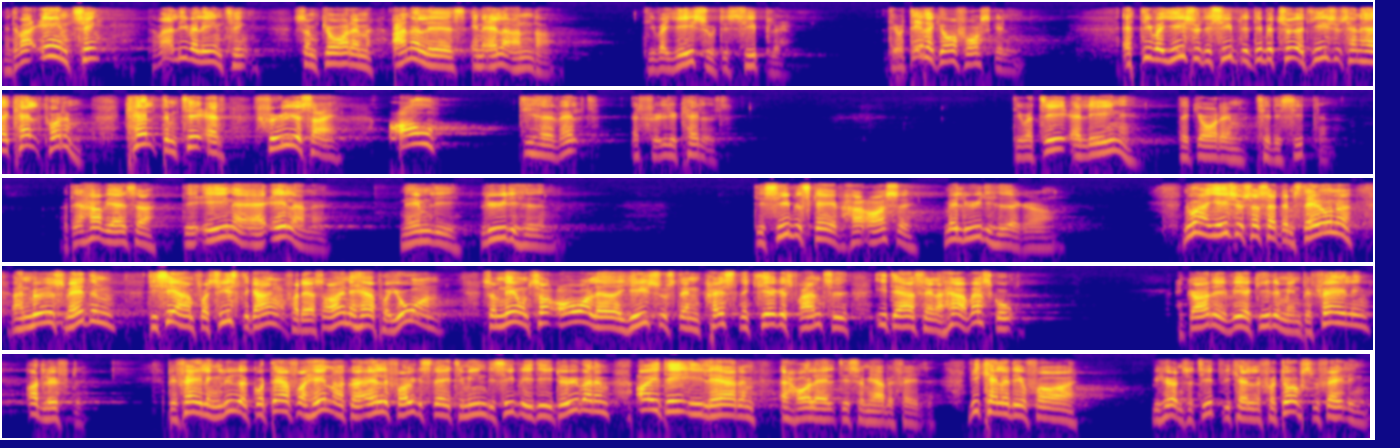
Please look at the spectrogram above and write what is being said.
Men der var én ting, der var alligevel én ting, som gjorde dem anderledes end alle andre. De var Jesu disciple. Det var det, der gjorde forskellen. At de var Jesu disciple, det betød, at Jesus han havde kaldt på dem. Kaldt dem til at følge sig. Og de havde valgt at følge kaldet. Det var det alene, der gjorde dem til disciplen. Og der har vi altså det ene af ellerne, nemlig lydigheden. Discipleskab har også med lydighed at gøre. Nu har Jesus så sat dem stævne, og han mødes med dem. De ser ham for sidste gang fra deres øjne her på jorden. Som nævnt, så overlader Jesus den kristne kirkes fremtid i deres hænder. Her, værsgo. Han gør det ved at give dem en befaling og et løfte. Befalingen lyder, gå derfor hen og gør alle folkeslag til mine disciple, i det I døber dem, og i det I lærer dem at holde alt det, som jeg befalte. Vi kalder det jo for, vi hører den så tit, vi kalder det for dåbsbefalingen.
